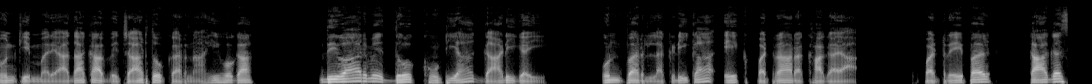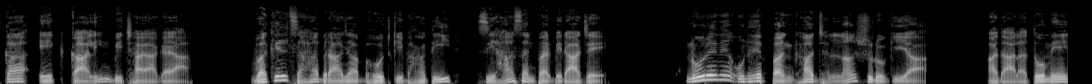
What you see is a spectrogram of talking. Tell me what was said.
उनकी मर्यादा का विचार तो करना ही होगा। दीवार में दो खूंटियाँ गाड़ी गई। उन पर लकड़ी का एक पटरा रखा गया। पटरे पर कागज़ का एक कालीन बिछाया गया। वकील साहब राजा भोज की भांति सिंहासन पर विराजे। नूरे ने उन्हें पंखा झलना शुरू किया। अदालतों में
